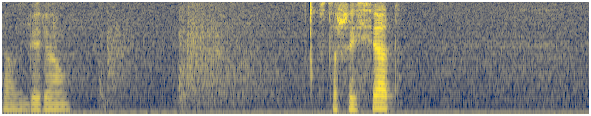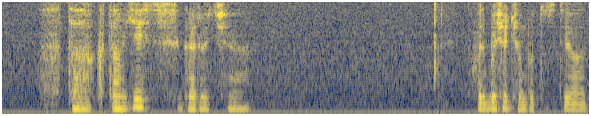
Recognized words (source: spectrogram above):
Так, берем. 160. Так, там есть горючее. Хоть бы еще что-нибудь тут сделать.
